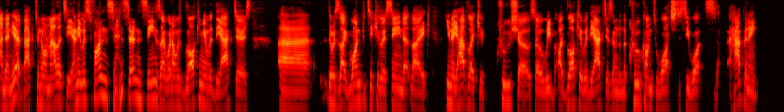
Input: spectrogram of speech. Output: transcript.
and then yeah back to normality. And it was fun certain scenes like when i was blocking it with the actors uh there was like one particular scene that like you know you have like your crew show. So we i block it with the actors and then the crew come to watch to see what's happening.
